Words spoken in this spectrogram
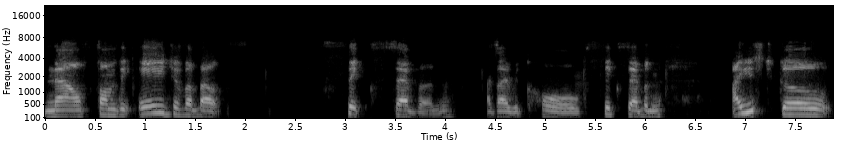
Now from the age of about six, seven, as I recall, six, seven, I used to go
